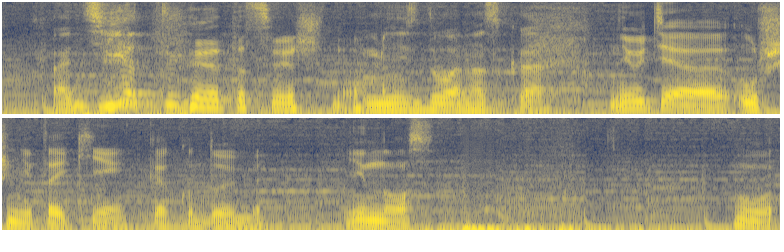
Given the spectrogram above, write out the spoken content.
Одетый? Это У смешно. меня есть два носка. И у тебя уши не такие, как у Добби. И нос. Вот.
